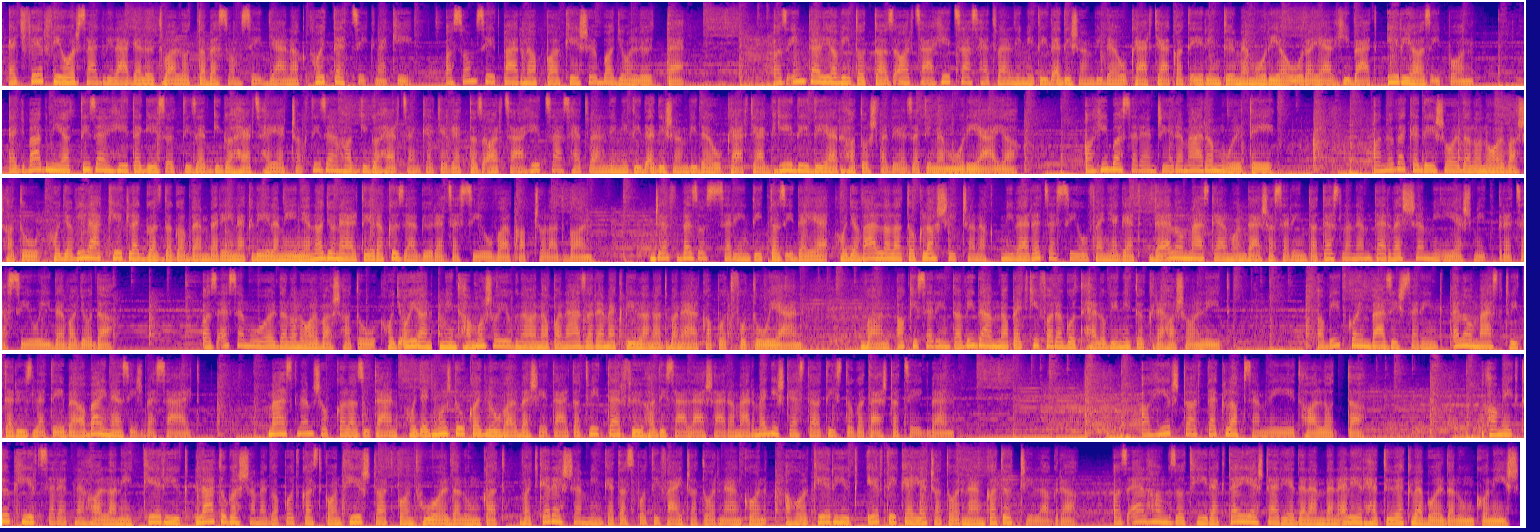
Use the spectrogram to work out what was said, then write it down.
Egy férfi országvilág előtt vallotta be szomszédjának, hogy tetszik neki. A szomszéd pár nappal később lőtte. Az Intel javította az arcá 770 Limited Edition videókártyákat érintő memóriaóra jelhibát, írja az IPON. Egy bug miatt 17,5 GHz helyett csak 16 GHz-en ketyegett az arcá 770 Limited Edition videókártyák GDDR6-os fedélzeti memóriája. A hiba szerencsére már a múlté. A növekedés oldalon olvasható, hogy a világ két leggazdagabb emberének véleménye nagyon eltér a közelgő recesszióval kapcsolatban. Jeff Bezos szerint itt az ideje, hogy a vállalatok lassítsanak, mivel recesszió fenyeget, de Elon Musk elmondása szerint a Tesla nem tervez semmi ilyesmit, recesszió ide vagy oda. Az SMO oldalon olvasható, hogy olyan, mintha mosolyogna a nap a NASA remek pillanatban elkapott fotóján. Van, aki szerint a vidám nap egy kifaragott Halloweeni tökre hasonlít. A Bitcoin bázis szerint Elon Musk Twitter üzletébe a Binance is beszállt. Musk nem sokkal azután, hogy egy mosdókagylóval besétált a Twitter főhadiszállására már meg is kezdte a tisztogatást a cégben. A Hírstartek lapszemléjét hallotta. Ha még több hírt szeretne hallani, kérjük, látogassa meg a podcast.hírstart.hu oldalunkat, vagy keressen minket a Spotify csatornánkon, ahol kérjük, értékelje csatornánkat 5 csillagra. Az elhangzott hírek teljes terjedelemben elérhetőek weboldalunkon is.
